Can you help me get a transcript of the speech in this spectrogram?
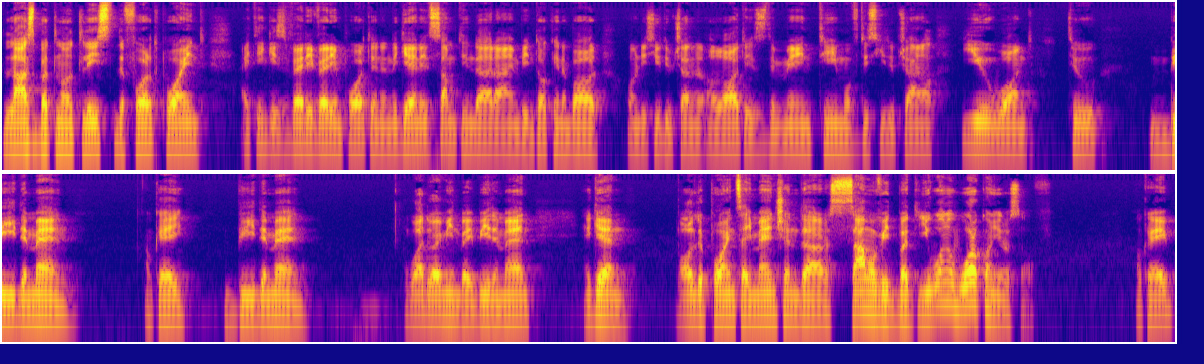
last but not least, the fourth point I think is very, very important. And again, it's something that I've been talking about on this YouTube channel a lot. Is the main theme of this YouTube channel. You want to be the man. Okay? Be the man. What do I mean by be the man? Again, all the points I mentioned are some of it, but you want to work on yourself. Okay?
